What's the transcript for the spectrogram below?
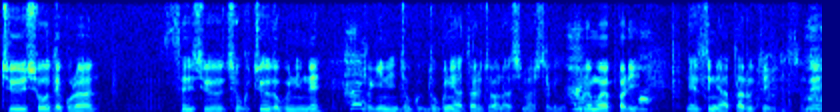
中症でこれは先週食中毒にね、はい。時に毒毒に当たるという話しましたけど、はい。これもやっぱりあ熱に当たるという意味ですよね。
